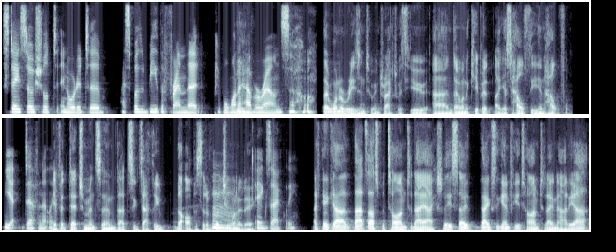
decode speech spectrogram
stay social to, in order to, I suppose, be the friend that people want to Mm. have around. So, They want a reason to interact with you, and they want to keep it, I guess, healthy and helpful. yeah, definitely. If it detriments them, that's exactly the opposite of what you Mm, want to do. Exactly. I think uh, that's us for time today, actually. So thanks again for your time today, Nadia,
